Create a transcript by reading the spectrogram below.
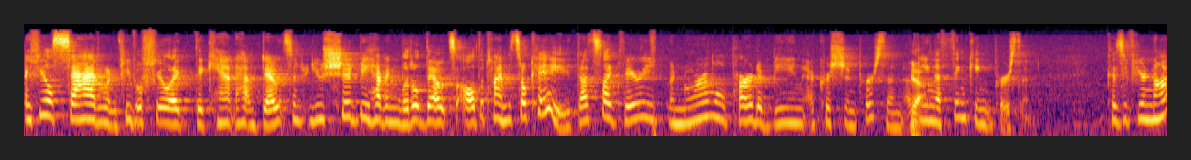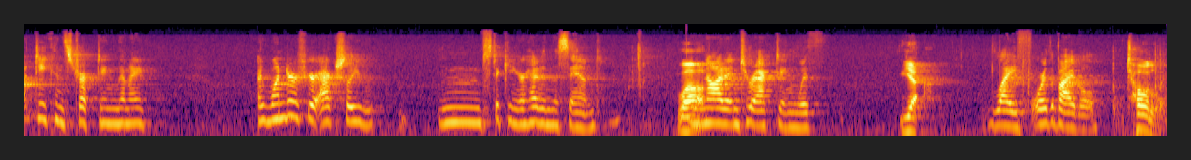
I feel sad when people feel like they can't have doubts, and you should be having little doubts all the time. It's okay. That's like very a normal part of being a Christian person, of Yeah. being a thinking person. Because if you're not deconstructing, then I, I wonder if you're actually mm, sticking your head in the sand, Well, not interacting with yeah, life or the Bible. Totally.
